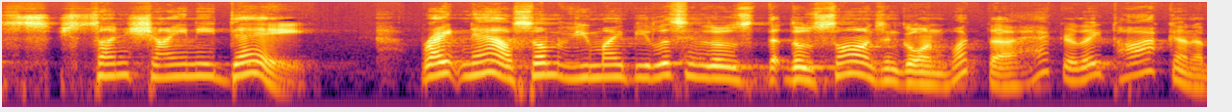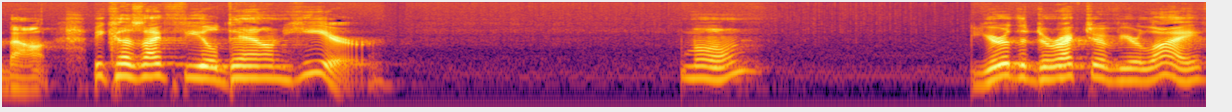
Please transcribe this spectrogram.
sunshiny day. Right now, some of you might be listening to those, those songs and going, What the heck are they talking about? Because I feel down here. Well, you're the director of your life.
